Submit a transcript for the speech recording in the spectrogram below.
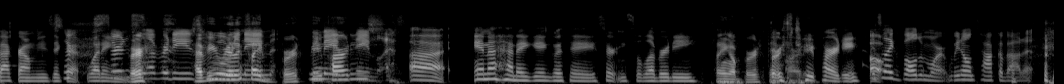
background music Cer- at weddings. certain Bir- celebrities Have who you really played birthday parties? nameless Uh, Anna had a gig with a certain celebrity Playing a birthday, birthday party. party. Oh. it's like voldemort we don't talk about it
